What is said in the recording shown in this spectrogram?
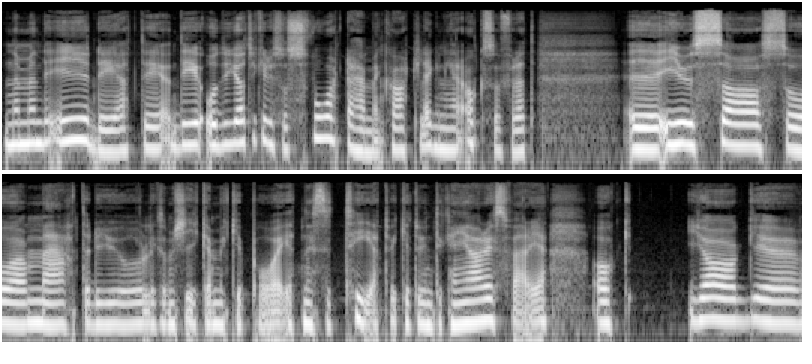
nej men det är ju det. Att det, det och jag tycker det är så svårt det här med kartläggningar också. För att i USA så mäter du ju och liksom kikar mycket på etnicitet, vilket du inte kan göra i Sverige. Och jag eh,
